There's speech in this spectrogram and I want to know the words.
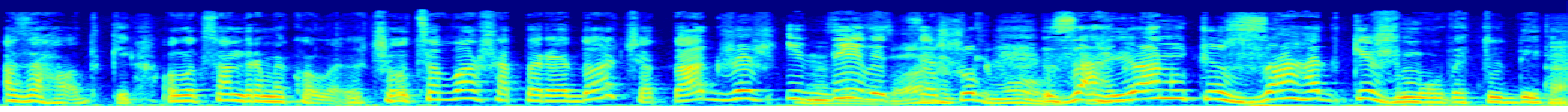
а загадки. Олександре Миколаївичу, оце ваша передача так же ж і Не дивиться, щоб мови. заглянуть у загадки ж мови туди. Так.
